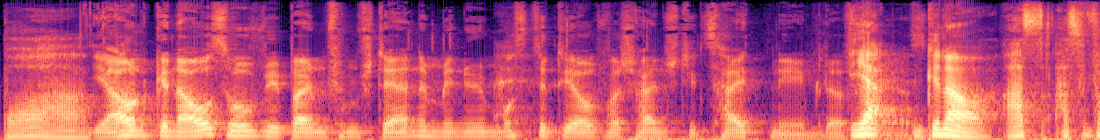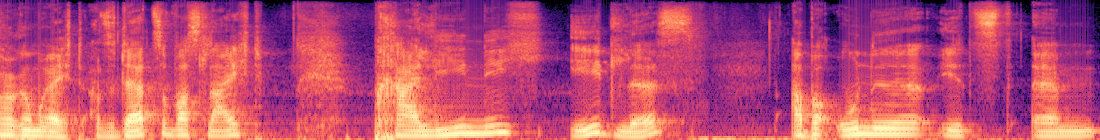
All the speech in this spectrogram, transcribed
Boah. Ja, und genauso wie beim Fünf-Sterne-Menü musstet ihr auch wahrscheinlich die Zeit nehmen dafür. Ja, erst. genau. Hast, hast du vollkommen recht. Also der hat so was leicht pralinig, edles, aber ohne jetzt ähm,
